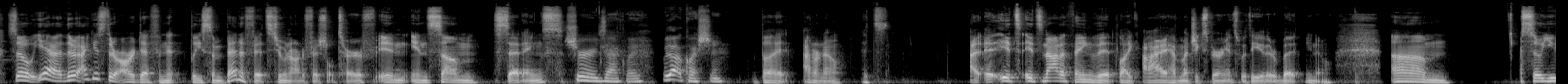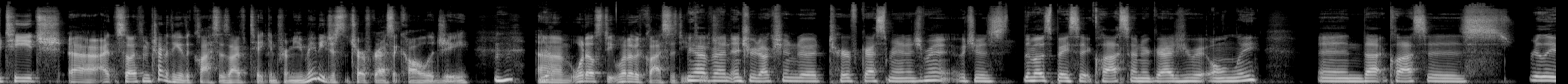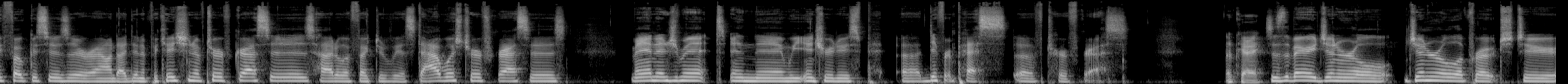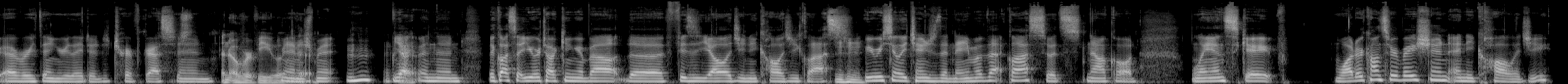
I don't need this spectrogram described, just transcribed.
so yeah, there. I guess there are definitely some benefits to an artificial turf in in some settings, Sure, exactly. Without question. But I don't know. It's it's it's not a thing that like I have much experience with either. But you know, um, so you teach. Uh, I, so I'm trying to think of the classes I've taken from you. Maybe just the turf grass ecology. Mhm. Um, what else do? You, what other classes do you We have an introduction to turf grass management, which is the most basic class undergraduate only. And that class is really focuses around identification of turf grasses, how to effectively establish turf grasses, management, and then we introduce uh, different pests of turf grass. okay. This is the very general general approach to everything related to turf grass and An overview of management. hmm Okay. Yeah, and then the class that you were talking about, the physiology and ecology class, Mhm. we recently changed the name of that class, so it's now called Landscape Water Conservation and Ecology.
